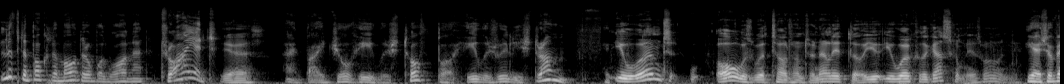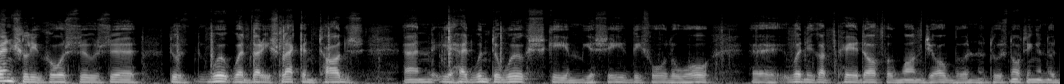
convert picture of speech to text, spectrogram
lift a bucket of mortar up with one hand. Try it. Yes. And by Jove, he was tough, boy. He was really strong. You weren't always with Todhunter and Elliot, though. You, you worked for the gas company as well, didn't you? Yes, eventually, of course, there was, uh, there was work went very slack in Todd's, and you had winter work scheme, you see, before the war. Uh, when he got paid off on one job and there was nothing in the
